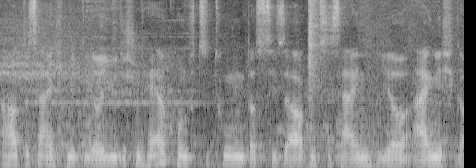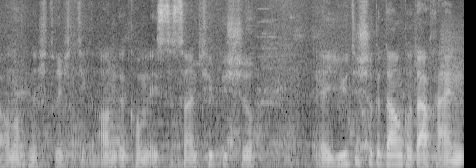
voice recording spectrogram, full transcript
hat es eigentlich mit Ihrer jüdischen Herkunft zu tun, dass Sie sagen, Sie seien hier eigentlich gar noch nicht richtig angekommen? Ist das so ein typischer äh, jüdischer Gedanke oder auch ein,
